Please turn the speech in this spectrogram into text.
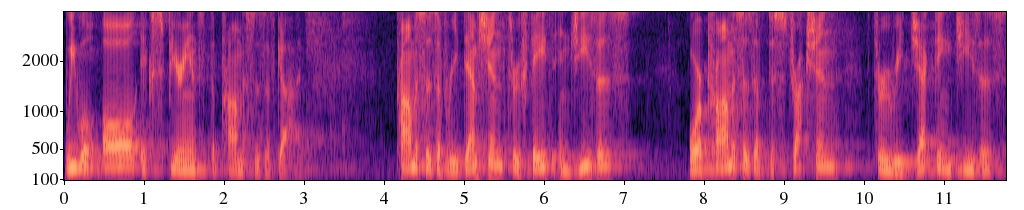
We will all experience the promises of God promises of redemption through faith in Jesus, or promises of destruction through rejecting Jesus,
